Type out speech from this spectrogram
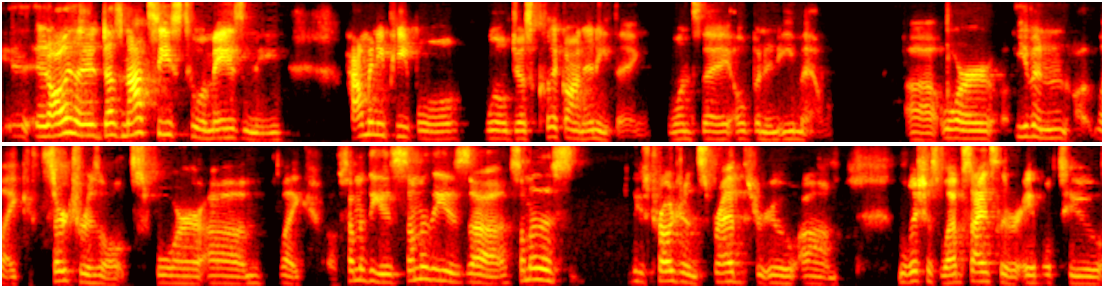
it all it does not cease to amaze me how many people will just click on anything once they open an email uh, or even like search results for um, like some of these some of these uh, some of this these trojans spread through um, malicious websites that are able to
